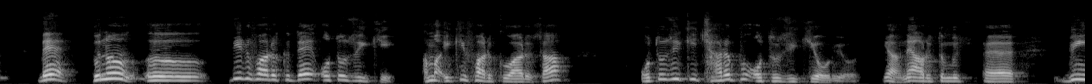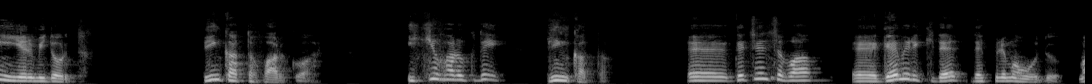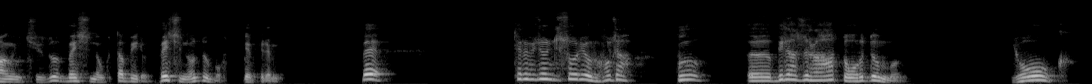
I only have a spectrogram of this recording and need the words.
ー、で、この、ビルファルクで音づき。Ama iki farkı varsa 32 çarpı 32 oluyor. Yani artımız e, 1024. Bin katta farkı var. İki farkı değil, bin katta. E, geçen sefer e, Gemerik'te deprem oldu. Magnitudo 5.1. 5 oldu bu deprem. Ve televizyoncu soruyor, hoca bu e, biraz rahat oldu mu? Yok.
